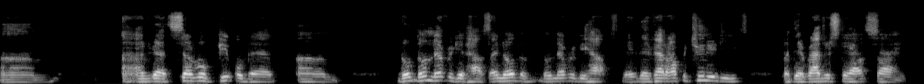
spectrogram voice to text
Um, I've got several people that um, they'll, they'll never get housed. I know they'll, they'll never be housed. They've, they've had opportunities, but they'd rather stay outside.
